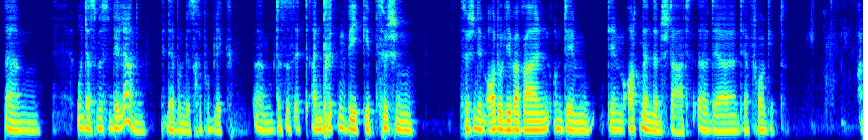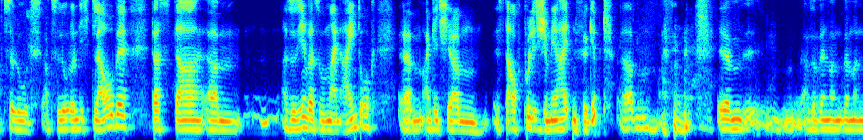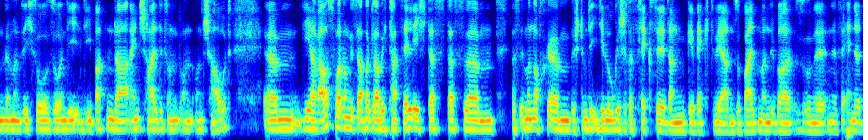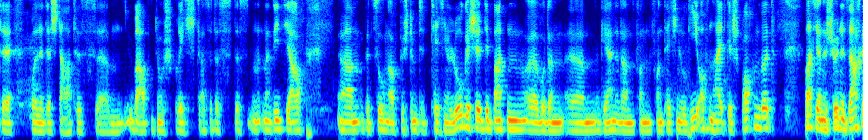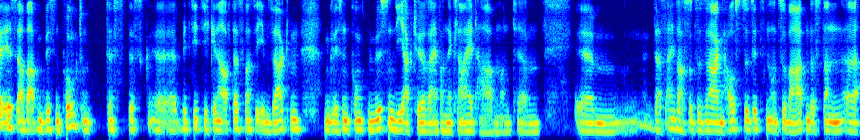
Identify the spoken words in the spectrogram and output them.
Ähm, und das müssen wir lernen in der Bundesrepublik. Ähm, dass es einen dritten Weg gibt zwischen, zwischen dem ordoliberalen und dem, dem ordnenden Staat, äh, der, der vorgibt. Absolut, absolut. Und ich glaube, dass da ähm, also jedenfalls so mein Eindruck, ähm, eigentlich ähm, es da auch politische Mehrheiten für gibt. Ähm, mhm. Ähm, also wenn man, wenn man, wenn man sich so, so in die, in die Debatten da einschaltet und, und, und schaut. Ähm, die Herausforderung ist aber, glaube ich, tatsächlich, dass, dass, ähm, dass immer noch bestimmte ideologische Reflexe dann geweckt werden, sobald man über so eine, eine veränderte Rolle des Staates überhaupt nur spricht. Also das, das, man sieht es ja auch ähm, bezogen auf bestimmte technologische Debatten, äh, wo dann ähm, gerne dann von, von Technologieoffenheit gesprochen wird, was ja eine schöne Sache ist, aber ab einem gewissen Punkt, und das, das äh, bezieht sich genau auf das, was Sie eben sagten, an einem gewissen Punkt müssen die Akteure einfach eine Klarheit haben. Und ähm, ähm, das einfach sozusagen auszusitzen und zu warten, dass dann äh,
